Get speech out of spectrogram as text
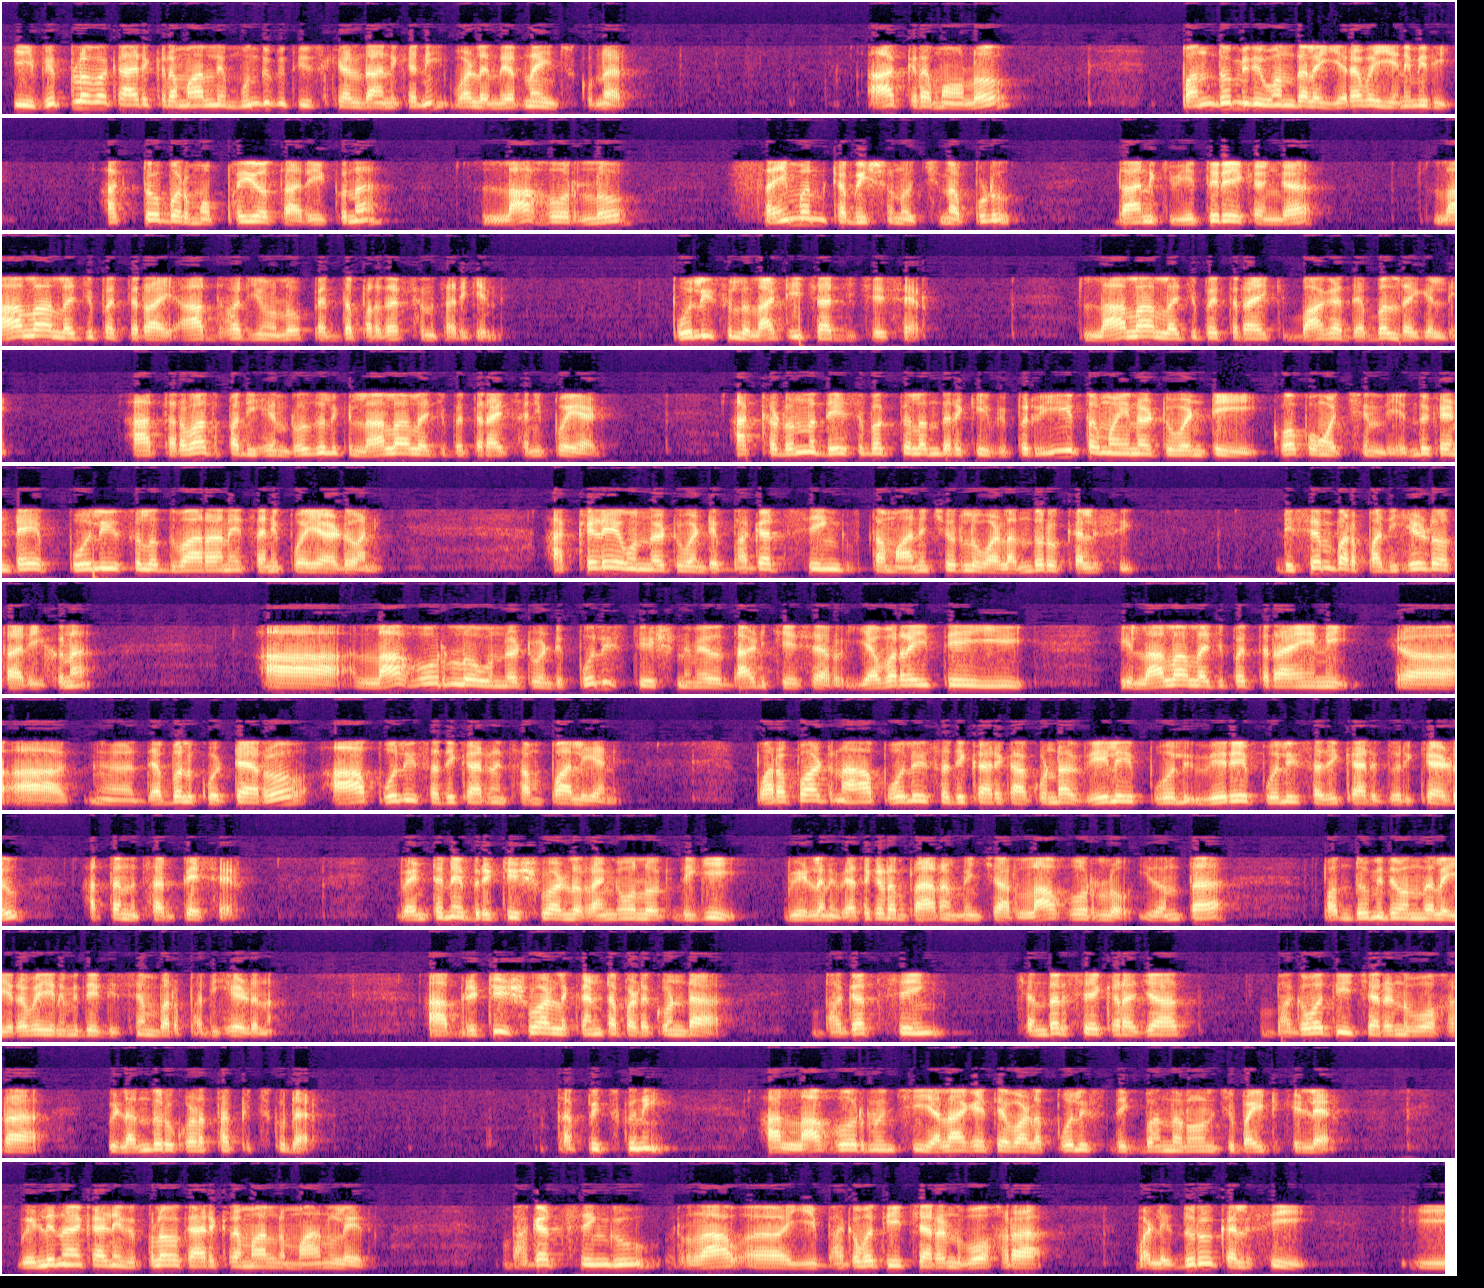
ఈ విప్లవ కార్యక్రమాల్ని ముందుకు తీసుకెళ్ళడానికని వాళ్ళు నిర్ణయించుకున్నారు. ఆ క్రమంలో పంతొమ్మిది వందల ఇరవై ఎనిమిది అక్టోబర్ ముప్పయో తారీఖున లాహోర్లో సైమన్ కమిషన్ వచ్చినప్పుడు దానికి వ్యతిరేకంగా లాలా లజపతి రాయ్ ఆధ్వర్యంలో పెద్ద ప్రదర్శన జరిగింది. పోలీసులు లాఠీచార్జి చేశారు. లాలా లజపతి రాయ్కి బాగా దెబ్బలు తగిలినాయి. ఆ తర్వాత పదిహేను రోజులకి లాలా లజపతి రాయ్ చనిపోయాడు. అక్కడున్న దేశభక్తులందరికీ విపరీతమైనటువంటి కోపం వచ్చింది. ఎందుకంటే పోలీసుల ద్వారానే చనిపోయాడు అని. అక్కడే ఉన్నటువంటి భగత్ సింగ్ తమ అనుచరులు వాళ్ళందరూ కలిసి డిసెంబర్ పదిహేడో తారీఖున ఆ లాహోర్లో ఉన్నటువంటి పోలీస్ స్టేషన్ మీద దాడి చేశారు. ఎవరైతే ఈ ఈ లాలా లజపతి రాయ్ని ఆ దెబ్బలు కొట్టారో ఆ పోలీస్ అధికారిని చంపాలి అని. పొరపాటున ఆ పోలీస్ అధికారి కాకుండా వేరే పోలీ వేరే పోలీస్ అధికారి దొరికాడు అతన్ని చంపేశారు. వెంటనే బ్రిటిష్ వాళ్ళు రంగంలోకి దిగి వీళ్ళని వెతకడం ప్రారంభించారు లాహోర్లో ఇదంతా పంతొమ్మిది వందల ఇరవై ఎనిమిది డిసెంబర్ పదిహేడున. ఆ బ్రిటిష్ వాళ్ళ కంట పడకుండా భగత్ సింగ్ చంద్రశేఖర్ ఆజాద్ భగవతీ చరణ్ ఓహ్రా వీళ్ళందరూ కూడా తప్పించుకున్నారు. తప్పించుకుని ఆ లాహోర్ నుంచి ఎలాగైతే వాళ్ళ పోలీస్ దిగ్బంధనం నుంచి బయటకు వెళ్ళారు వెళ్ళినా కానీ విప్లవ కార్యక్రమాలను మానలేదు. భగత్ సింగ్ రా ఈ భగవతీ చరణ్ ఓహ్రా వాళ్ళిద్దరూ కలిసి ఈ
